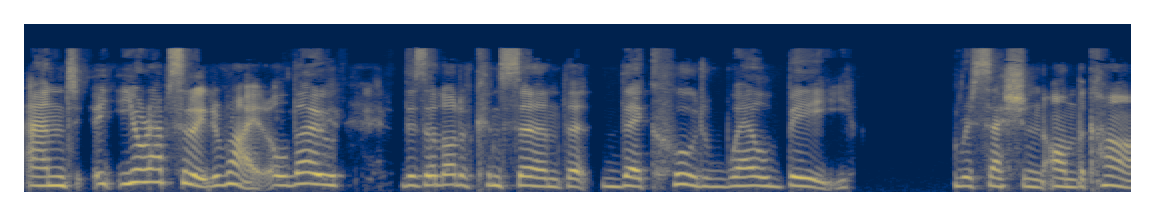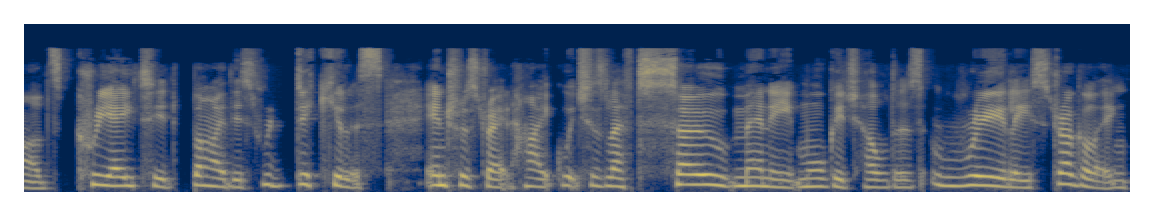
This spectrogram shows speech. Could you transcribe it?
And you're absolutely right. Although there's a lot of concern that there could well be recession on the cards created by this ridiculous interest rate hike, which has left so many mortgage holders really struggling.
